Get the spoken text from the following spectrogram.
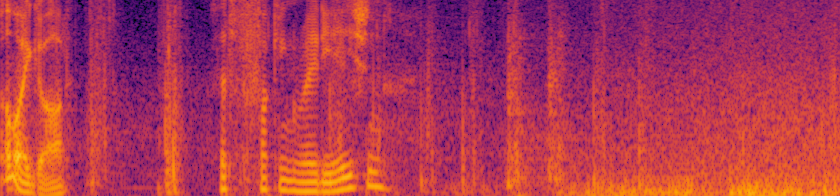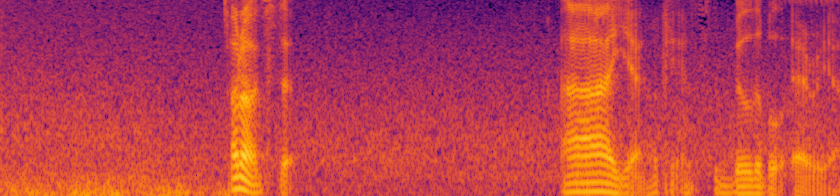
Oh my god. Is that fucking radiation? Oh no, it's the... Ah, yeah, okay, it's the buildable area.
